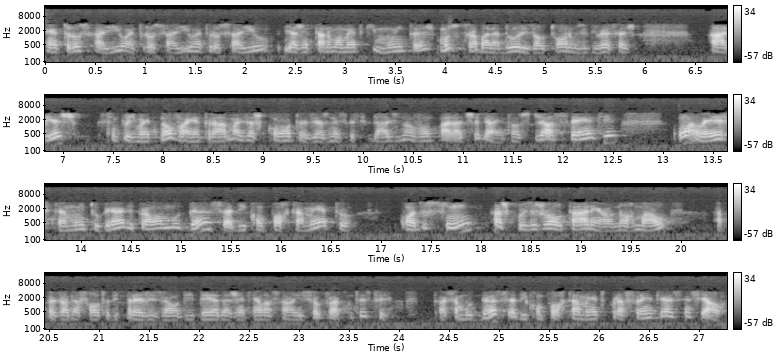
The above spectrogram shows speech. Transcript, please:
Entrou, saiu, entrou, saiu, entrou, saiu, e a gente está no momento que muitas, muitos trabalhadores autônomos em diversas áreas simplesmente não vai entrar, mas as contas e as necessidades não vão parar de chegar. Então, já sente um alerta muito grande para uma mudança de comportamento quando sim as coisas voltarem ao normal, apesar da falta de previsão, de ideia da gente em relação a isso, é o que vai acontecer. Então, essa mudança de comportamento para frente é essencial.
